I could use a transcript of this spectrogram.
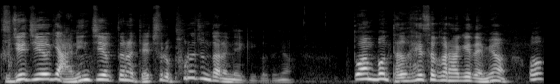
규제 지역이 아닌 지역들은 대출을 풀어준다는 얘기거든요. 또 한 번 더 해석을 하게 되면 어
